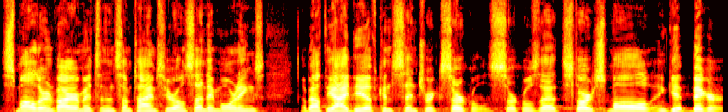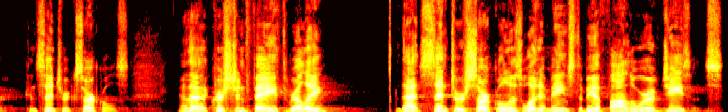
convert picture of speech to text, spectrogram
smaller environments and then sometimes here on Sunday mornings about the idea of concentric circles, circles that start small and get bigger, concentric circles. And that Christian faith, really, that center circle is what it means to be a follower of Jesus.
